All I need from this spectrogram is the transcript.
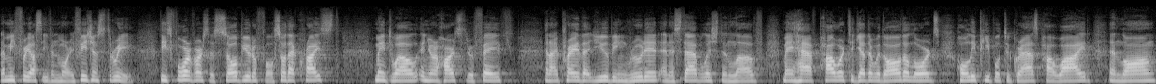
Let me free us even more. Ephesians 3, these four verses, so beautiful, so that Christ may dwell in your hearts through faith. And I pray that you, being rooted and established in love, may have power together with all the Lord's holy people to grasp how wide and long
